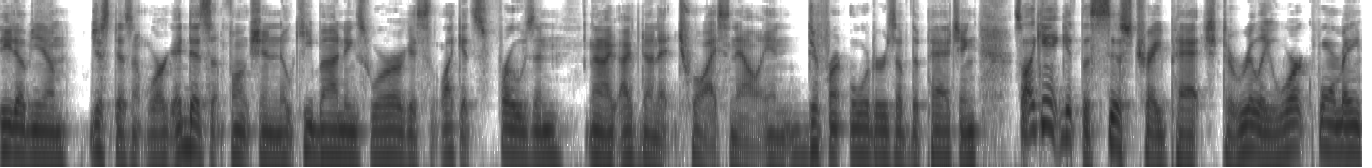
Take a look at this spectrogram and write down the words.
DWM just doesn't work. It doesn't function. No key bindings work. It's like it's frozen. And I, have done it twice now in different orders of the patching. So I can't get the sys tray patch to really work for me.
